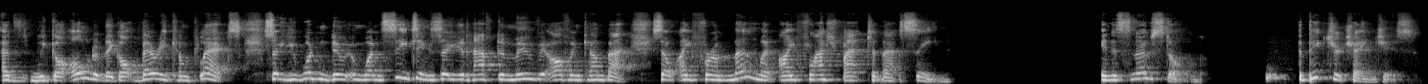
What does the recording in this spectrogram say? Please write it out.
as we got older, they got very complex, so you wouldn't do it in one seating, so you'd have to move it off and come back. So I, for a moment, I flash back to that scene in a snowstorm. The picture changes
